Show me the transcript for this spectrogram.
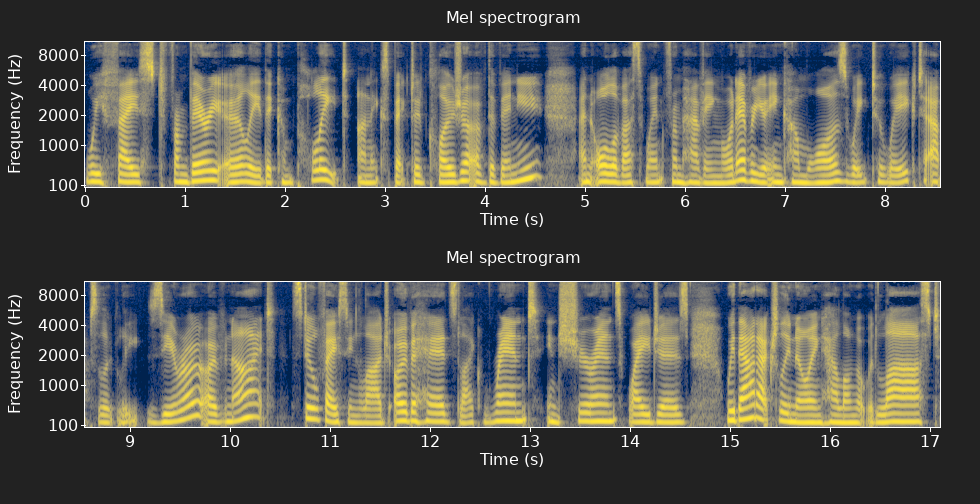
We faced from very early the complete unexpected closure of the venue, and all of us went from having whatever your income was week to week to absolutely zero overnight still facing large overheads like rent, insurance, wages, without actually knowing how long it would last,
